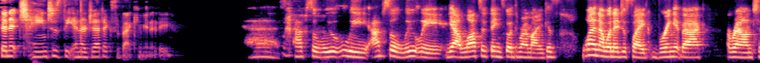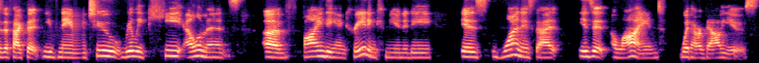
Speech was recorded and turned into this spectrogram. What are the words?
then it changes the energetics of that community. Yes, absolutely. Absolutely. Yeah, lots of things go through my mind because one, I want to just like bring it back around to the fact that you've named two really key elements of finding and creating community is one is that is it aligned with our values?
